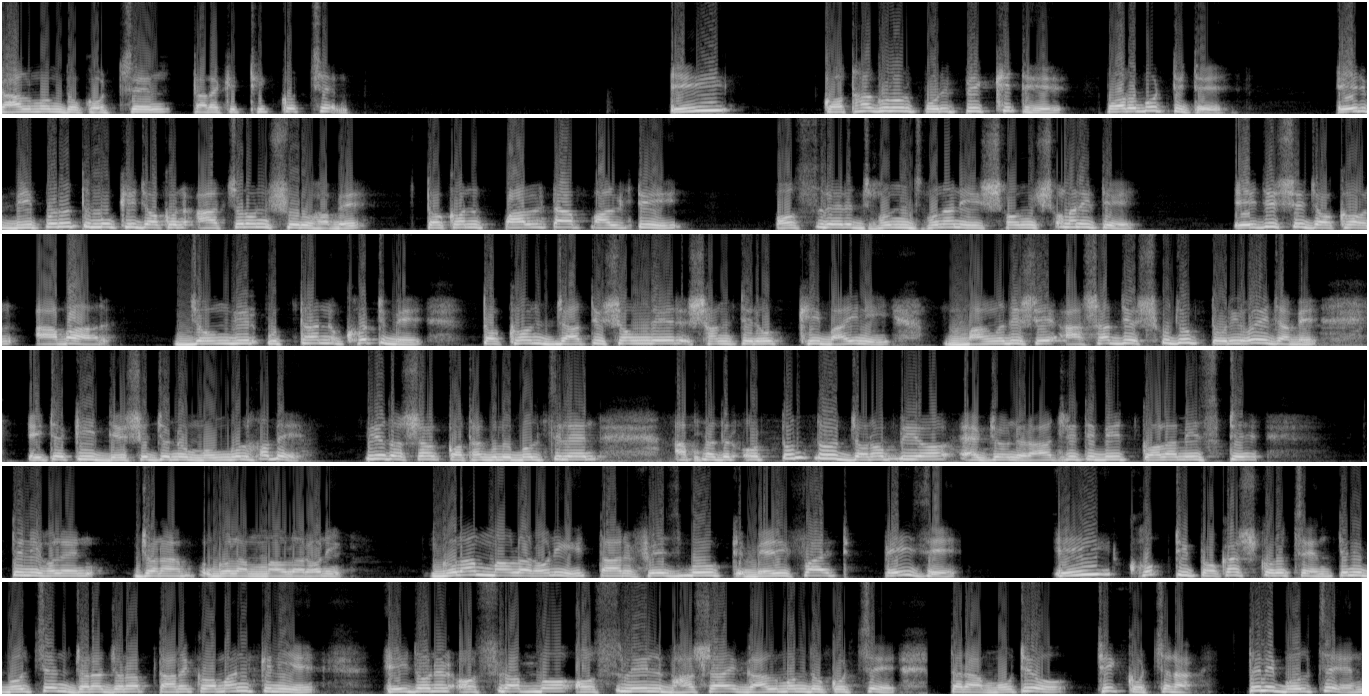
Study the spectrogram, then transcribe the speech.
গালমন্দ করছেন, তারা কি ঠিক করছেন? এই কথাগুলোর পরিপ্রেক্ষিতে, পরবর্তীতে, এর বিপরীতমুখী যখন আচরণ শুরু হবে, তখন পাল্টা পাল্টি, অস্ত্রের ঝনঝনানি, সনসনানিতে, এই দেশে যখন আবার জঙ্গির উত্থান ঘটবে তখন জাতিসংঘের শান্তিরক্ষী বাহিনী বাংলাদেশে আসার যে সুযোগ তৈরি হয়ে যাবে, এটা কি দেশের জন্য মঙ্গল হবে? প্রিয় দর্শক, কথাগুলো বলছিলেন আপনাদের অত্যন্ত জনপ্রিয় একজন রাজনীতিবিদ, কলামিস্ট, তিনি হলেন জনাব গোলাম মাওলা রনি। গোলাম মাওলা রনি তার ফেসবুক ভেরিফাইড পেজে এই ক্ষোভটি প্রকাশ করেছেন। তিনি বলছেন যারা জনাব তারেক রহমানকে নিয়ে এই ধরনের অশ্রাব্য, অশ্লীল ভাষায় গালমন্দ করছে তারা মোটেও ঠিক করছে না। তিনি বলছেন,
